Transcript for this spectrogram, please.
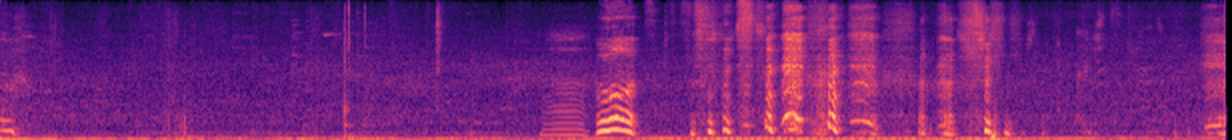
うん。あわ。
